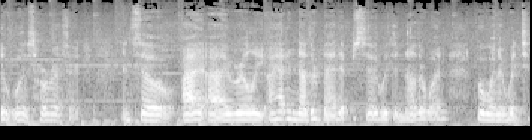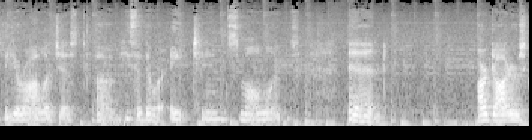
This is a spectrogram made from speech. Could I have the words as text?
it was horrific. And so I, I really, I had another bad episode with another one, but when I went to the urologist, um, he said there were 18 small ones. And our daughters,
